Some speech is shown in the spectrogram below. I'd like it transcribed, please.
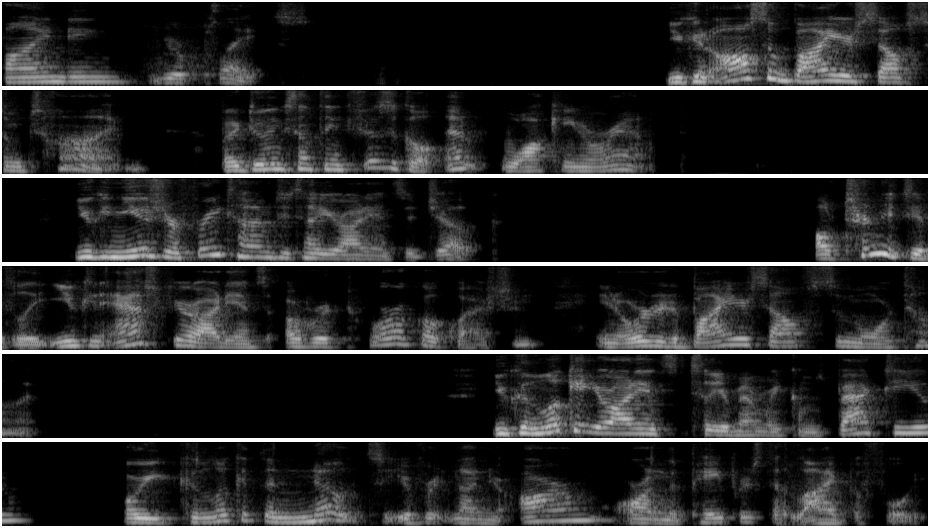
finding your place. You can also buy yourself some time by doing something physical and walking around. You can use your free time to tell your audience a joke. Alternatively, you can ask your audience a rhetorical question in order to buy yourself some more time. You can look at your audience until your memory comes back to you, or you can look at the notes that you've written on your arm or on the papers that lie before you.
